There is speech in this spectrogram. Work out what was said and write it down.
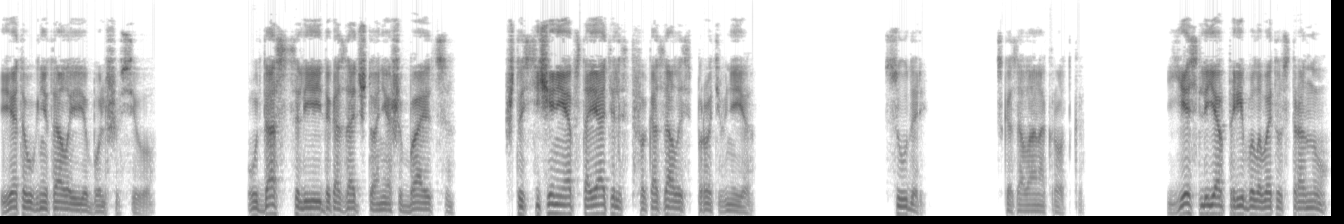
И это угнетало ее больше всего. Удастся ли ей доказать, что они ошибаются, что стечение обстоятельств оказалось против нее? «Сударь», — сказала она кротко, если я прибыла в эту страну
